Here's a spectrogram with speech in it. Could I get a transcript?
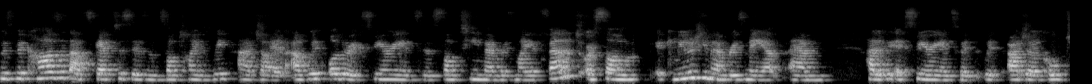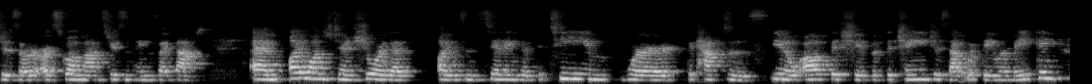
was because of that skepticism sometimes with Agile and with other experiences some team members might have felt or some community members may have um, had an experience with, with Agile coaches or, or Scrum Masters and things like that. Um, I wanted to ensure that I was instilling that the team were the captains, you know, of the ship of the changes that what they were making.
